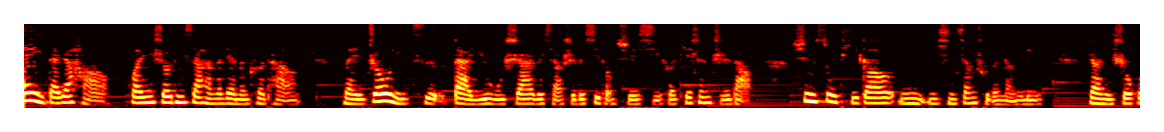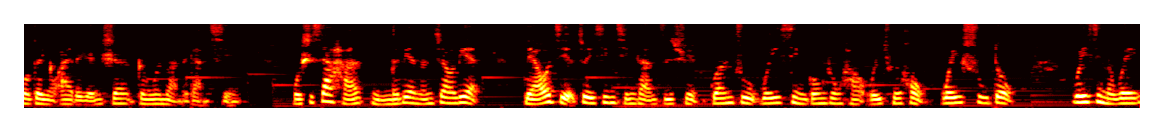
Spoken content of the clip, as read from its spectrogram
嘿，大家好，欢迎收听夏涵的练能课堂。每周一次，大于五十二个小时的系统学习和贴身指导，迅速提高你与异性相处的能力，让你收获更有爱的人生，更温暖的感情。我是夏涵，你们的练能教练。了解最新情感资讯，关注微信公众号“微吹哄”微树洞，微信的微，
